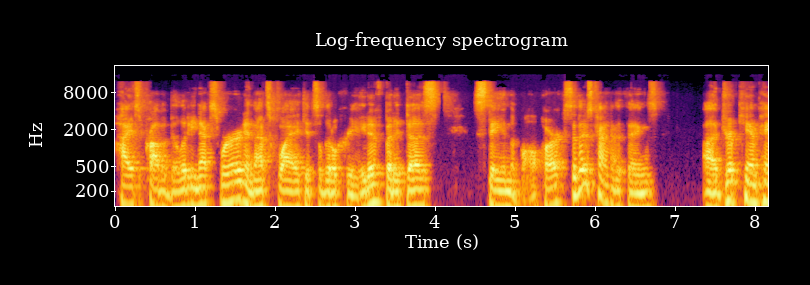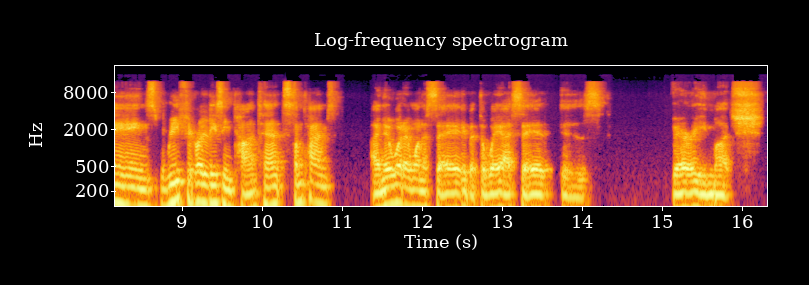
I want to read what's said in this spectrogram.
highest probability next word, and that's why it gets a little creative, but it does stay in the ballpark. So those kind of things uh, drip campaigns, rephrasing content. Sometimes I know what I want to say, but the way I say it is very much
